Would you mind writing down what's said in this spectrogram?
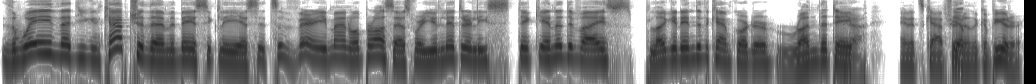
the way that you can capture them it basically is it's a very manual process where you literally stick in a device, plug it into the camcorder, run the tape, Yeah. and it's captured Yep. on the computer.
